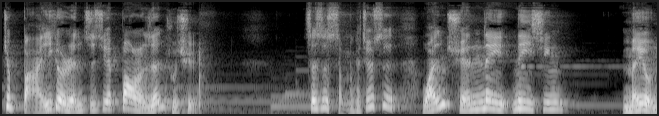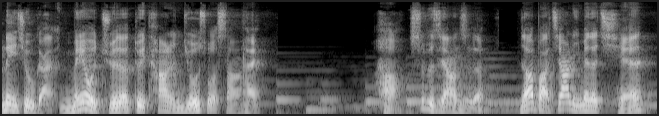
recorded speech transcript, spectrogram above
就把一个人直接抱了扔出去，这是什么？就是完全内内心没有内疚感，没有觉得对他人有所伤害。好，是不是这样子的？然后把家里面的钱。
